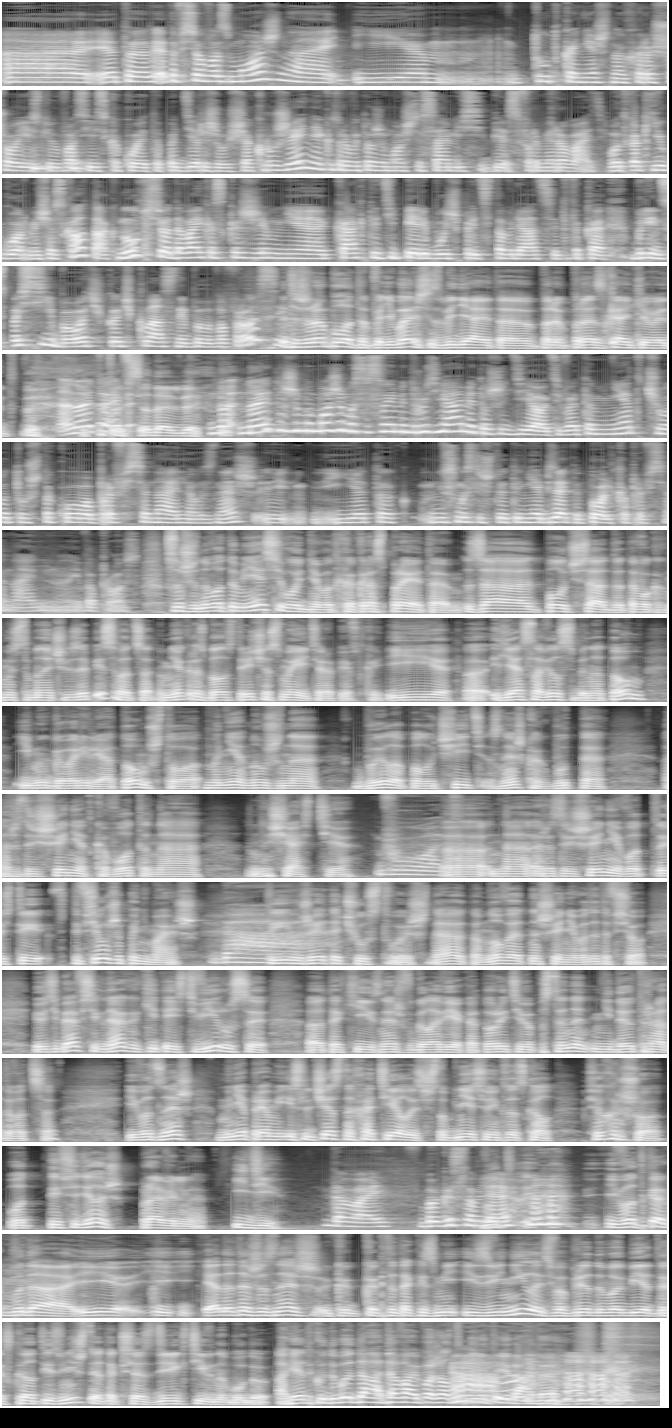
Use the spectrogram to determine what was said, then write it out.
А, это, это все возможно, и тут, конечно, хорошо, если у вас есть какое-то поддерживающее окружение, которое вы тоже можете сами себе сформировать. Вот как Егор мне сейчас сказал, так, ну все, давай-ка скажи мне, как ты теперь будешь представляться? И ты такая, блин, спасибо, очень-очень классный был вопрос. Это же работа, понимаешь, из меня это проскакивает но это, профессионально. Это, но, но это же мы можем и со своими друзьями тоже делать. В этом нет чего-то уж такого профессионального, знаешь. И, и это не в смысле, что это не обязательно только профессиональный вопрос. Слушай, ну вот у меня сегодня вот как раз про это. За полчаса до того, как мы с тобой начали записываться, у меня как раз была встреча с моей терапевткой. И э, я словил себя на том, и мы говорили о том, что мне нужно было получить, знаешь, как будто разрешение от кого-то на на счастье, вот. э, на разрешение. Вот, то есть ты, ты все уже понимаешь. Да. Ты уже это чувствуешь, да, там новые отношения, вот это все. И у тебя всегда какие-то есть вирусы э, такие, знаешь, в голове, которые тебе постоянно не дают радоваться. И вот, знаешь, мне прям, если честно, хотелось, чтобы мне сегодня кто-то сказал, все хорошо, вот ты все делаешь правильно, иди. Давай, богословляю. Вот, и, и вот как бы, да, и, и, и она даже, знаешь, как- как-то так изми- извинилась в определенный момент, так сказала, ты извини, что я так сейчас директивно буду. А я такой думаю, да, давай, пожалуйста, мне это и надо.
